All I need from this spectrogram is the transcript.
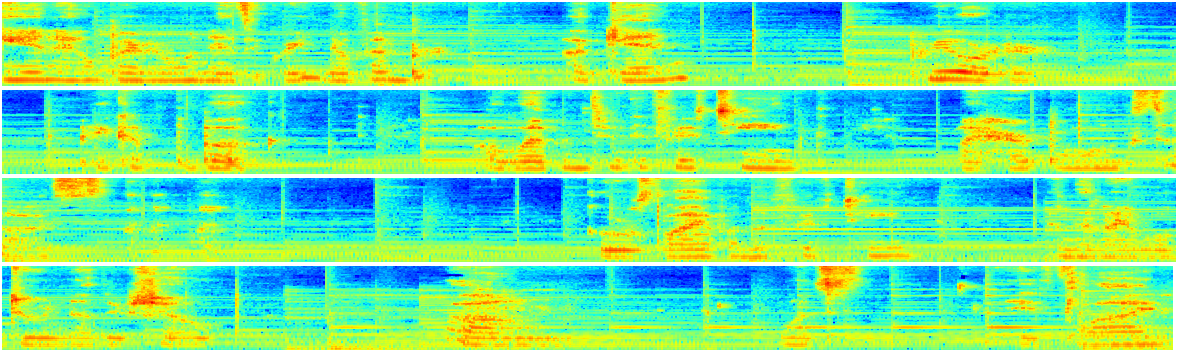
And I hope everyone has a great November. Again, pre order, pick up the book, 11 through the 15th, My Heart Belongs to Us. Goes live on the 15th, and then I will do another show um, once it's live.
